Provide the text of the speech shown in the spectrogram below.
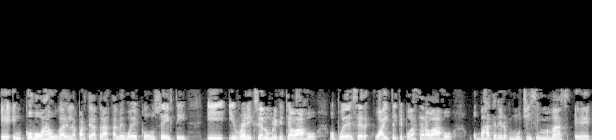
eh, en cómo vas a jugar en la parte de atrás. Tal vez juegues con un safety y, y Reddick sea el hombre que esté abajo, o puede ser White el que pueda estar abajo, vas a tener muchísima más. Eh,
